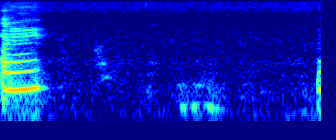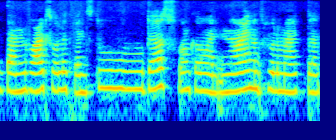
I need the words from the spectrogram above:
Ähm, dann fragt Solle, kennst du das? Franka meint nein und Solle meint dann,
